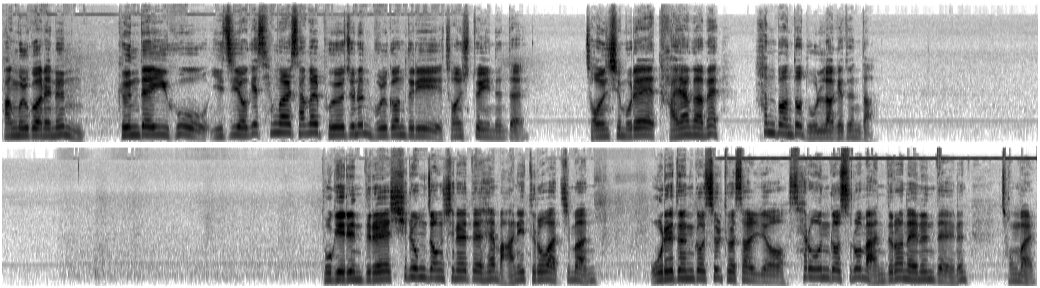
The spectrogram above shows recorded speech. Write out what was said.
박물관에는 근대 이후 이 지역의 생활상을 보여주는 물건들이 전시돼 있는데 전시물의 다양함에 한 번 더 놀라게 된다. 독일인들의 실용 정신에 대해 많이 들어왔지만 오래된 것을 되살려 새로운 것으로 만들어내는 데에는 정말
